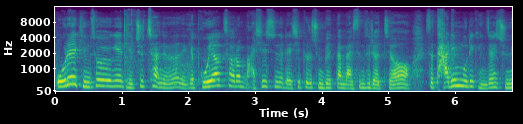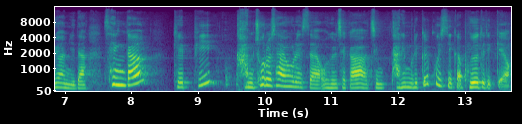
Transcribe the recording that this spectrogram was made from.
올해 김소영의 대추차는 이게 보약처럼 마실 수 있는 레시피로 준비했단 말씀드렸죠. 그래서 달인물이 굉장히 중요합니다. 생강, 계피, 감초를 사용을 했어요. 오늘 제가 지금 달인물이 끓고 있으니까 보여드릴게요.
